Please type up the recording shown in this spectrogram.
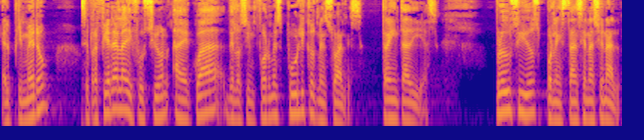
El primero se refiere a la difusión adecuada de los informes públicos mensuales, 30 días, producidos por la instancia nacional.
